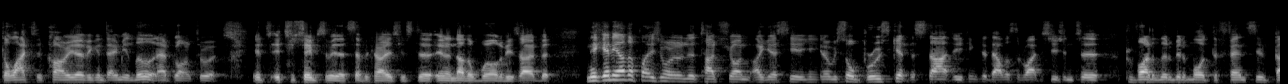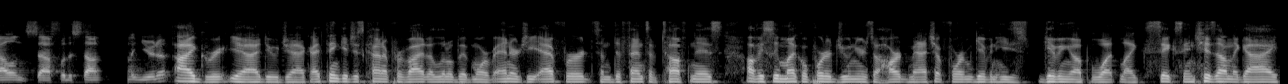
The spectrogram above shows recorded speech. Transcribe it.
the likes of Kyrie Irving and Damian Lillard have gone through it. It, it just seems to me that Stephen Curry is just a, in another world of his own. But Nick, any other players you wanted to touch on? I guess here, you know, we saw Bruce get the start. Do you think that that was the right decision to provide a little bit of more defensive balance uh, for the start unit. I agree. Yeah, I do, Jack. I think it just kind of provided a little bit more of energy, effort, some defensive toughness. Obviously, Michael Porter Jr. is a hard matchup for him, given he's giving up what like six inches on the guy.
